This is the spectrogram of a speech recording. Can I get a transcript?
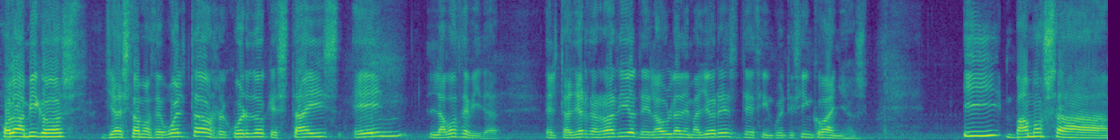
Hola amigos, ya estamos de vuelta. Os recuerdo que estáis en La Voz de Vida, el taller de radio del aula de mayores de 55 años. Y vamos a...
